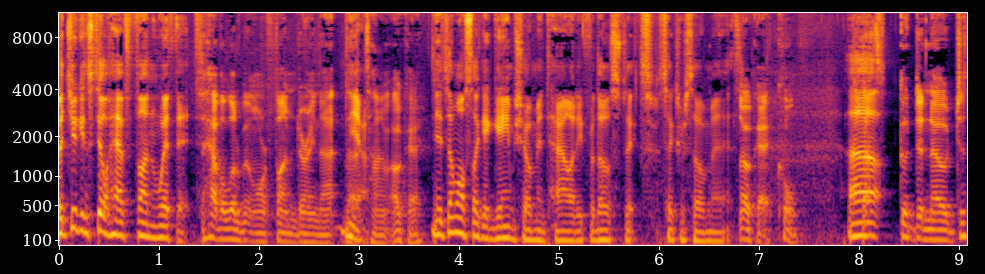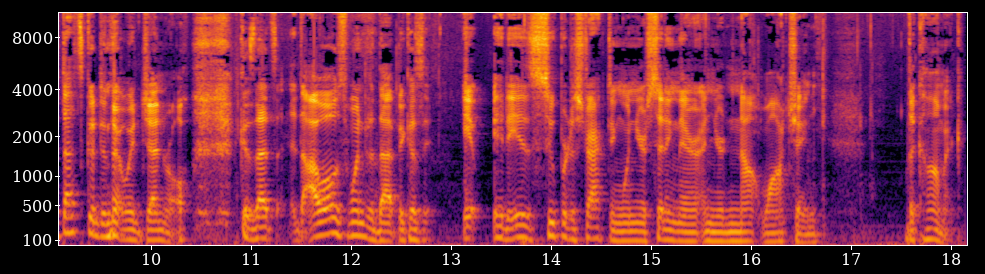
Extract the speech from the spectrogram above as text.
but you can still have fun with it. Have a little bit more fun during that, that Yeah. time. Okay. It's almost like a game show mentality for those six six or so minutes. Okay. Cool. Uh, That's good to know. Just that's good to know in general, because that's I always wondered that because it it is super distracting when you're sitting there and you're not watching the comic.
